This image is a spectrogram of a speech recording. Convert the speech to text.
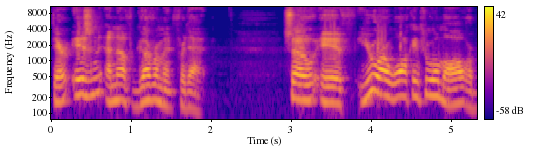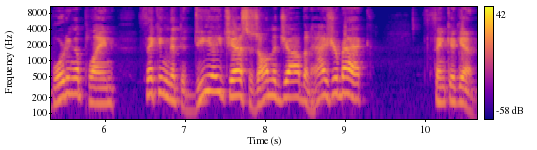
There isn't enough government for that. So if you are walking through a mall or boarding a plane thinking that the DHS is on the job and has your back, think again.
